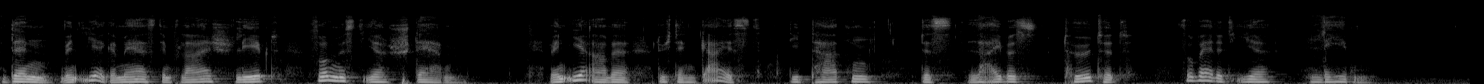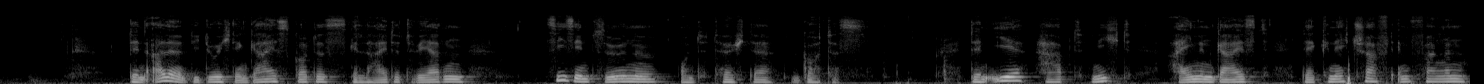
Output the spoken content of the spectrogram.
denn wenn ihr gemäß dem Fleisch lebt, so müsst ihr sterben. Wenn ihr aber durch den Geist die Taten des Leibes tötet, so werdet ihr leben. Denn alle, die durch den Geist Gottes geleitet werden, sie sind Söhne und Töchter Gottes. Denn ihr habt nicht einen Geist der Knechtschaft empfangen,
